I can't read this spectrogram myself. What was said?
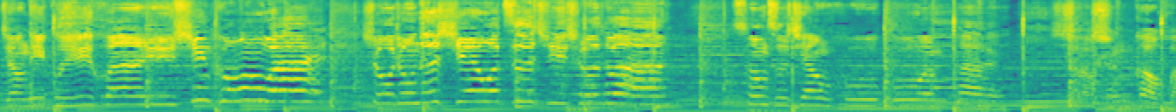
将你归还于星空外，手中的线我自己扯断。从此江湖不安排，小声告还。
